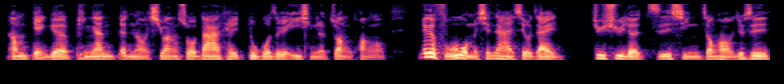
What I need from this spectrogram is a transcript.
然后我们点一个平安灯哦，希望说大家可以度过这个疫情的状况哦。那个服务我们现在还是有在继续的执行中哦，就是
